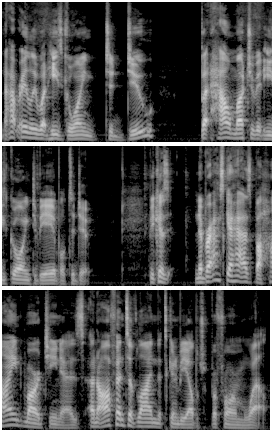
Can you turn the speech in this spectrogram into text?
not really what he's going to do, but how much of it he's going to be able to do. Because Nebraska has behind Martinez an offensive line that's going to be able to perform well.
